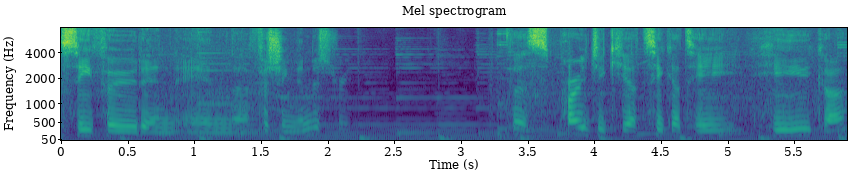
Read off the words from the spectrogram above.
seafood and, and the fishing industry. This project here, Tika Te Hiuka,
